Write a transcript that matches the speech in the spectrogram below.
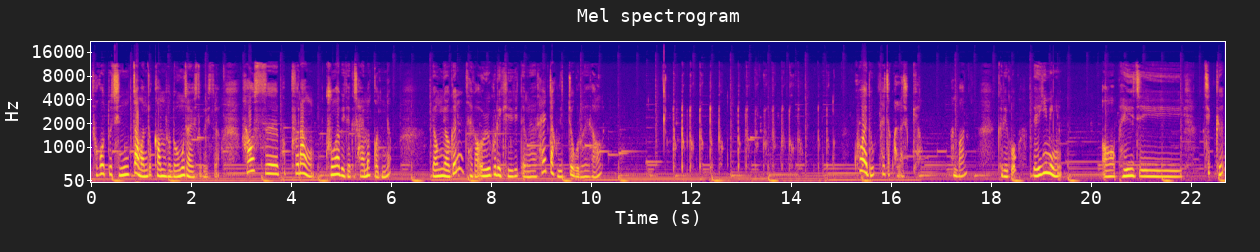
저것도 진짜 만족하면서 너무 잘 쓰고 있어요. 하우스 퍼프랑 궁합이 되게 잘 맞거든요. 영역은 제가 얼굴이 길기 때문에 살짝 위쪽으로 해서 코에도 살짝 발라줄게요. 한번 그리고 네이밍 어, 베이지 치크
